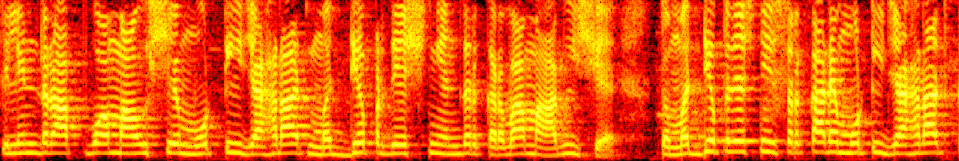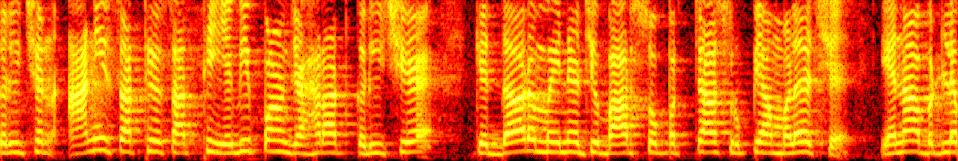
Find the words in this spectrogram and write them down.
સિલિન્ડર આપવામાં આવશે. મોટી જાહેરાત મધ્યપ્રદેશની અંદર કરવામાં આવી છે. તો મધ્યપ્રદેશની સરકારે મોટી જાહેરાત કરી છે અને આની સાથે સાથે એવી પણ જાહેરાત કરી છે કે દર મહિને જે બારસો પચાસ રૂપિયા મળે છે, એના બદલે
